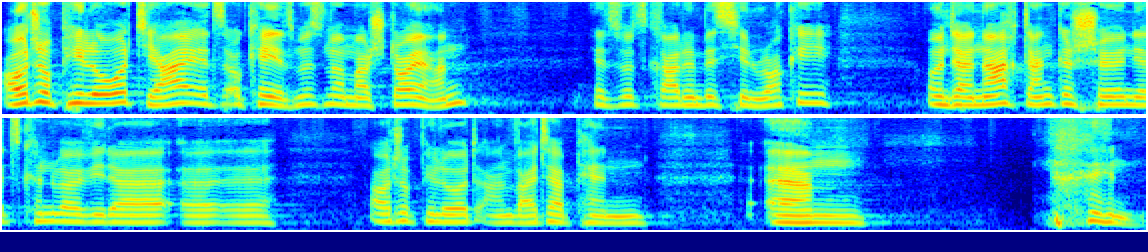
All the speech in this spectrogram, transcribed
Autopilot, ja, jetzt okay, jetzt müssen wir mal steuern. Jetzt wird es gerade ein bisschen rocky. Und danach, danke schön, jetzt können wir wieder äh, äh Autopilot an, weiterpennen. Ähm, nein,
